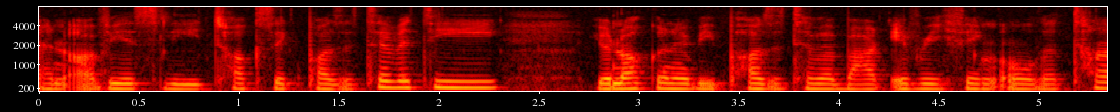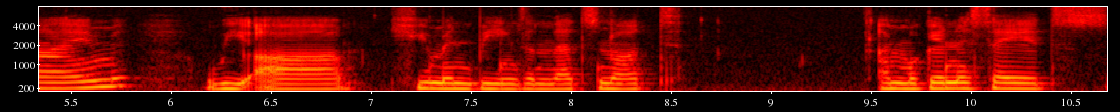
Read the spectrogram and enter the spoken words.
and obviously toxic positivity. You're not going to be positive about everything all the time. We are human beings, and that's not I'm gonna say it's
